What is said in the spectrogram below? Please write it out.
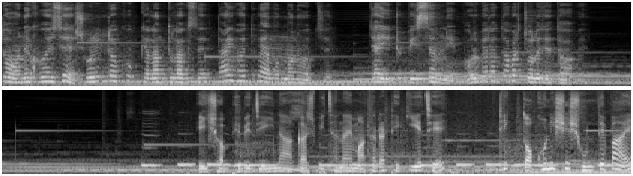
তো অনেক হয়েছে, শরীরটাও খুব ক্লান্ত লাগছে, তাই হয়তো এমন মনে হচ্ছে। যাই, একটু বিশ্রাম নেই, ভোরবেলা তো আবার চলে যেতে হবে। এই সব ভেবে যেই না আকাশ বিছানায় মাথাটা ঠেকিয়েছে, ঠিক তখনই সে শুনতে পায়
